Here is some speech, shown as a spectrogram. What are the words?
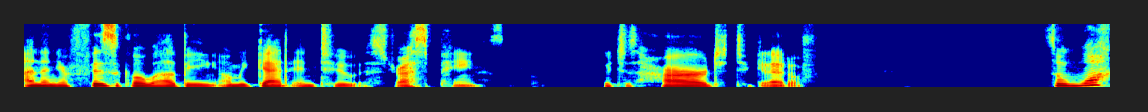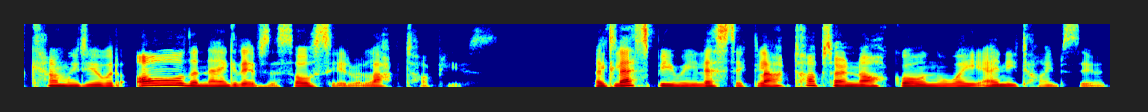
and then your physical well being. And we get into a stress pain which is hard to get out of. So, what can we do with all the negatives associated with laptop use? Like, let's be realistic laptops are not going away anytime soon.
